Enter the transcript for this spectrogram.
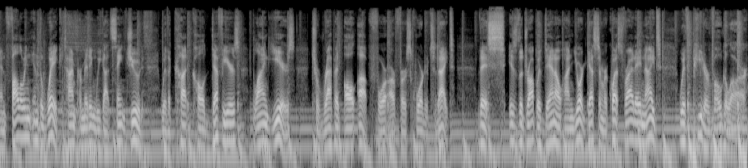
And following in the wake, time permitting, we got St. Jude with a cut called Deaf Ears, Blind Years to wrap it all up for our first quarter tonight. This is The Drop with Danno on your Guests and Requests Friday night with Peter Vogelaar.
